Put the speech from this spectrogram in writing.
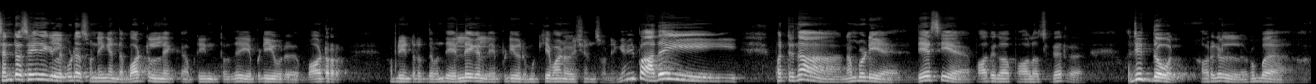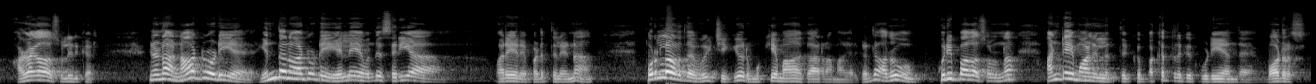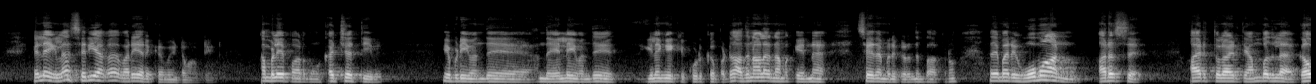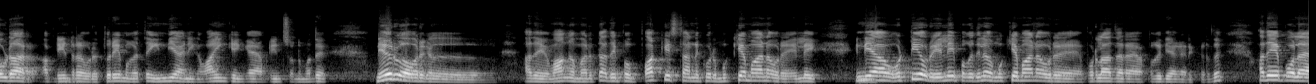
சென்ற செய்திகளில் கூட சொன்னீங்க இந்த பாட்டில் நெக் அப்படின்றது எப்படி ஒரு பார்டர் அப்படின்றது வந்து எல்லைகள் எப்படி ஒரு முக்கியமான விஷயம்னு சொன்னீங்க. இப்போ அதை பற்றி தான் நம்மளுடைய தேசிய பாதுகாப்பு ஆலோசகர் அஜித் தோவல் அவர்கள் ரொம்ப அழகாக சொல்லியிருக்கார். என்னன்னா நாட்டுடைய எந்த நாட்டுடைய எல்லையை வந்து சரியாக வரையறைப்படுத்தலைன்னா பொருளாதார வீழ்ச்சிக்கு ஒரு முக்கியமாக காரணமாக இருக்கிறது. அதுவும் குறிப்பாக சொல்லணும்னா அண்டை மாநிலத்துக்கு பக்கத்தில் இருக்கக்கூடிய அந்த பார்டர்ஸ் எல்லைகளை சரியாக வரையறுக்க வேண்டும் அப்படின்னு. நம்மளே பார்த்தோம் கச்சத்தீவு. இப்படி வந்து அந்த எல்லை வந்து இலங்கைக்கு கொடுக்கப்பட்டது. அதனால் நமக்கு என்ன சேதம் இருக்கிறதுன்னு பார்க்குறோம். அதே மாதிரி ஒமான் அரசு ஆயிரத்தி தொள்ளாயிரத்தி ஐம்பதில் கவுடார் அப்படின்ற ஒரு துறைமுகத்தை இந்தியா நீங்கள் வாங்கிக்கிங்க அப்படின்னு சொல்லும்போது நேரு அவர்கள் அதை வாங்க மறுத்து அது இப்போ பாகிஸ்தானுக்கு ஒரு முக்கியமான ஒரு எல்லை இந்தியா ஒட்டிய ஒரு எல்லை பகுதியில் ஒரு முக்கியமான ஒரு பொருளாதார பகுதியாக இருக்கிறது. அதே போல்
